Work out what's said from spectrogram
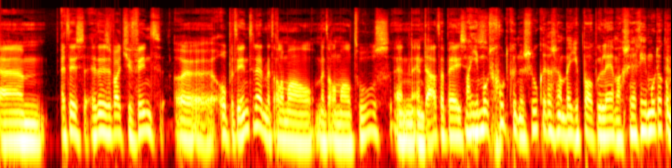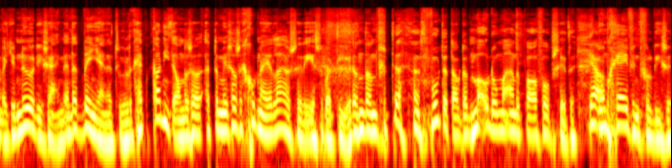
Um, het is, het is wat je vindt uh, op het internet met allemaal, met allemaal tools en, en databases. Maar je moet goed kunnen zoeken, dat is wel een beetje populair mag zeggen. Je moet ook een beetje nerdy zijn. En dat ben jij natuurlijk. Het kan niet anders. Tenminste, als ik goed naar je luister de eerste kwartier, dan, dan, moet het ook dat modem aan de bovenop zitten. Ja. omgeving verliezen.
